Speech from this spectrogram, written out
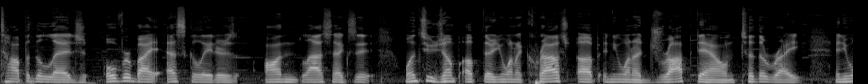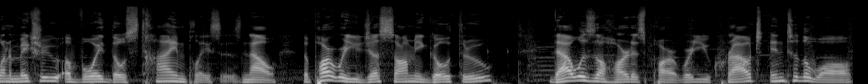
top of the ledge over by escalators on last exit. Once you jump up there you want to crouch up and you want to drop down to the right and you want to make sure you avoid those time places. Now the part where you just saw me go through that was the hardest part where you crouch into the wall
